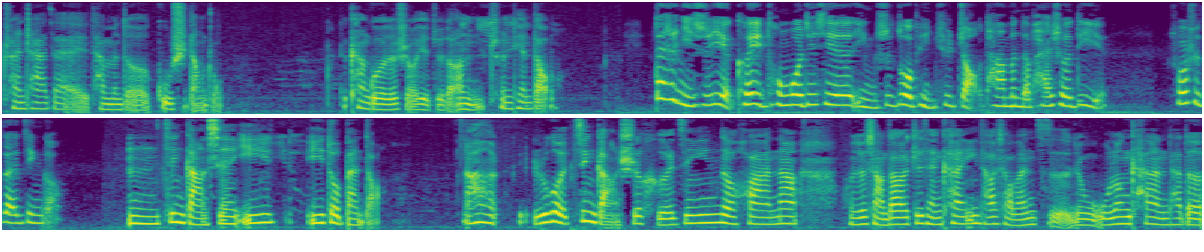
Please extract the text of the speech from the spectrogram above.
穿插在他们的故事当中。看过的时候也觉得，嗯，春天到了。但是你其实也可以通过这些影视作品去找他们的拍摄地，说是在静冈，嗯，静冈县伊伊豆半岛。然后如果静冈是河津樱的话，那我就想到之前看《樱桃小丸子》，就无论看它的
